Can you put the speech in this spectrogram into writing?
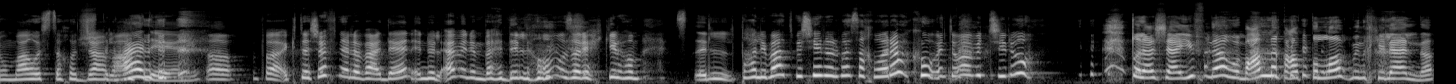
وما وسخوا الجامعة. بالعادة يعني. آه. فاكتشفنا لبعدين إنه الأمن مبهدلهم وصار يحكي لهم الطالبات بيشيلوا الوسخ وراكم وأنتم ما بتشيلوه. طلع شايفنا ومعلق على الطلاب من خلالنا.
